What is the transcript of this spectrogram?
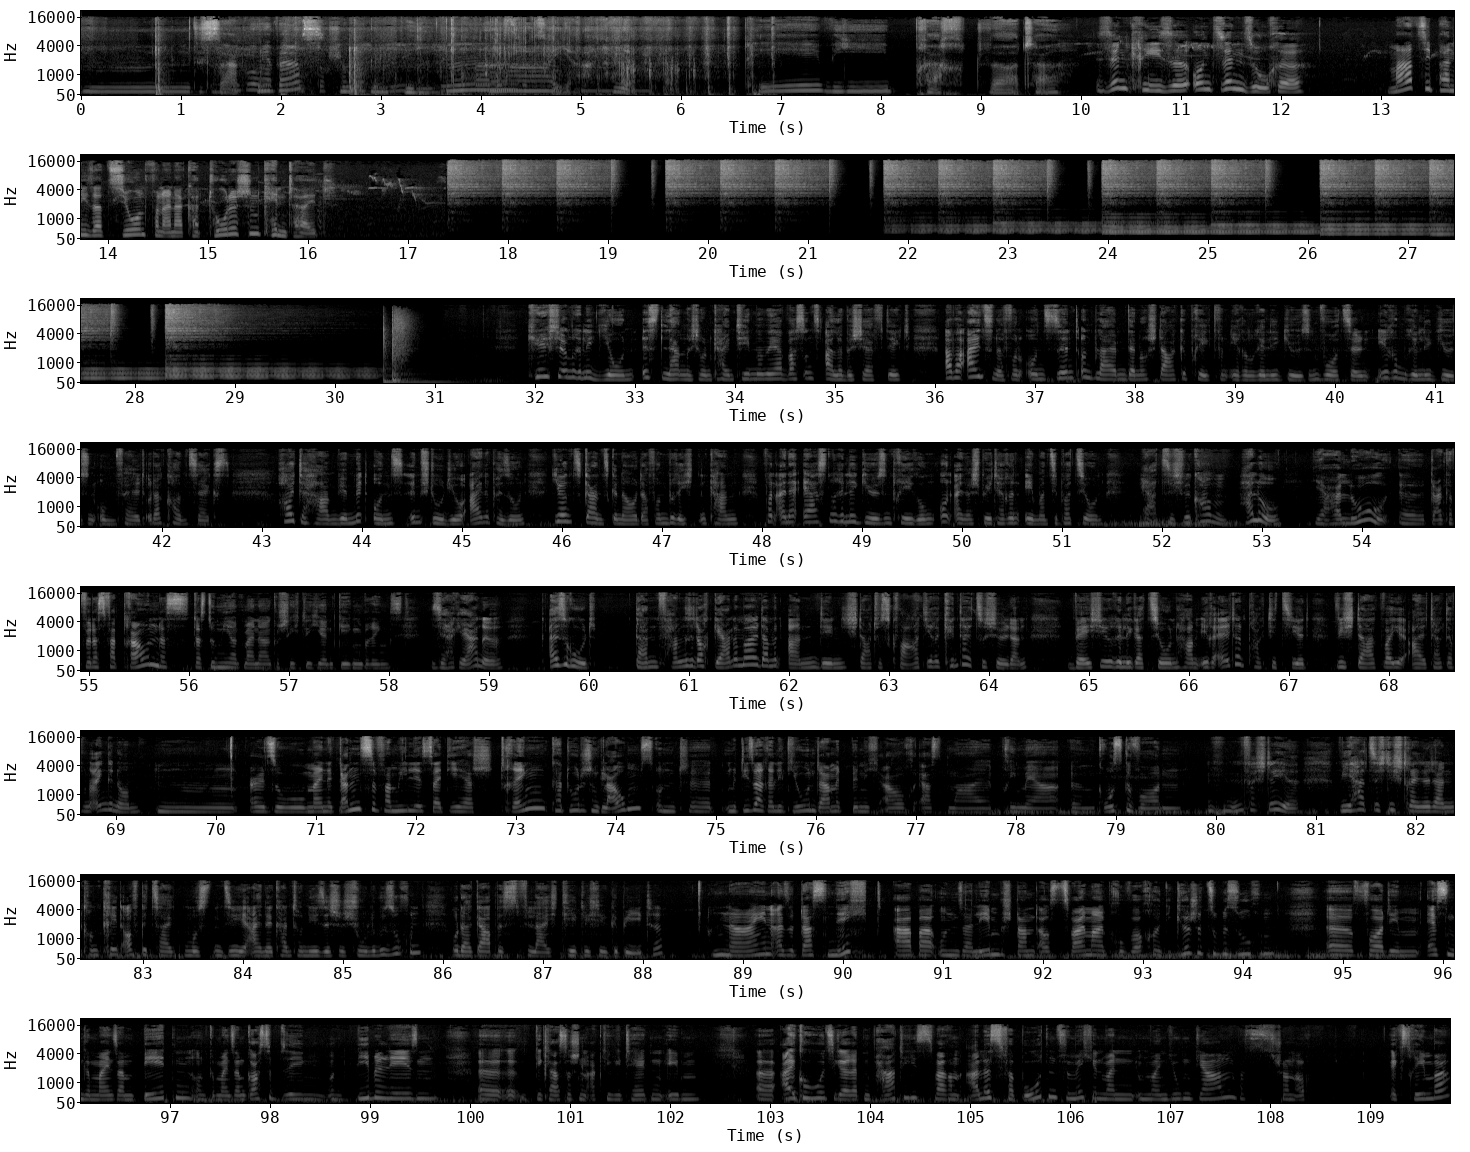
Hm, das sagt mir was. Ah, ja, hier. P wie Prachtwörter. Sinnkrise und Sinnsuche. Marzipanisation von einer katholischen Kindheit. Kirche und Religion ist lange schon kein Thema mehr, was uns alle beschäftigt. Aber einzelne von uns sind und bleiben dennoch stark geprägt von ihren religiösen Wurzeln, ihrem religiösen Umfeld oder Kontext. Heute haben wir mit uns im Studio eine Person, die uns ganz genau davon berichten kann, von einer ersten religiösen Prägung und einer späteren Emanzipation. Herzlich willkommen. Hallo. Ja, hallo. Äh, danke für das Vertrauen, das, das du mir und meiner Geschichte hier entgegenbringst. Sehr gerne. Also gut, dann fangen Sie doch gerne mal damit an, den Status quo Ihrer Kindheit zu schildern. Welche Relegation haben Ihre Eltern praktiziert? Wie stark war Ihr Alltag davon eingenommen? Mm, Also meine ganze Familie ist seit jeher streng katholischen Glaubens und äh, mit dieser Religion, damit bin ich auch erstmal primär ähm, groß geworden. Mhm, verstehe. Wie hat sich die Strenge dann konkret aufgezeigt? Mussten Sie eine kantonesische Schule besuchen oder gab es vielleicht tägliche Gebete? Nein, also das nicht, aber unser Leben bestand aus zweimal pro Woche die Kirche zu besuchen, äh, vor dem Essen gemeinsam beten und gemeinsam Gossip singen und Bibel lesen, äh, äh, die klassischen Aktivitäten eben. Äh, Alkohol, Zigaretten, Partys waren alles verboten für mich in meinen, in meinen Jugendjahren, was schon auch extrem war.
